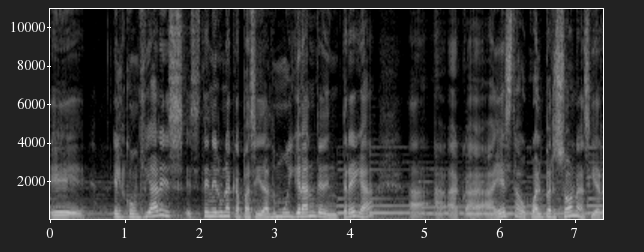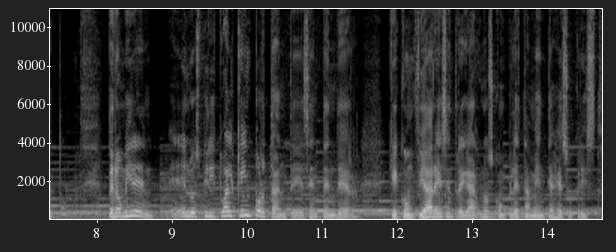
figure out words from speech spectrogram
eh, el confiar es, es, tener una capacidad muy grande de entrega a, esta o cual persona, ¿cierto? Pero miren, en lo espiritual, qué importante es entender que confiar es entregarnos completamente a Jesucristo.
